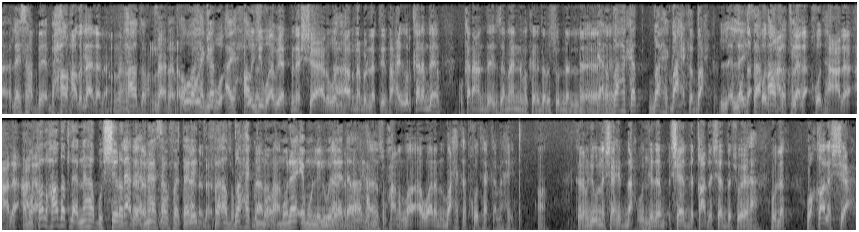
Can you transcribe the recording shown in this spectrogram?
آه، ب- بحاضر حاضر لا لا لا حاضر لا لا لا ويجيبوا اي حاضر ويجيبوا ابيات من الشعر والارنب التي تحيد والكلام ده وكان عند زمان لما كانوا يدرسوا لنا يعني ضحكت ضحكت ضحكت ضحكت ليس حاضت على- لا يعني. لا خذها على على على قال حاضت لانها بشرت لا، لا، لا، بانها لا، سوف تلد فالضحك لا، لا، لا. م- ملائم للولاده لا، لا، لا، سبحان الله اولا ضحكت خذها كما هي آه كانوا يجيبوا لنا شاهد نحو كده شاذ قاعدة شاذه شوية نعم. يقول لك وقال الشعر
